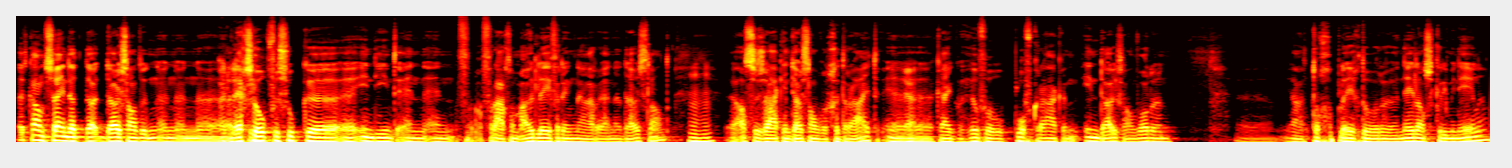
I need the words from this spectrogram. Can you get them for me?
Het kan zijn dat Du- Duitsland een, een, een eh, rechtshulpverzoek eh, eh, indient en, en vraagt om uitlevering naar, eh, naar Duitsland. Eh, als de zaak in Duitsland wordt gedraaid. eh Ja. Kijk, heel veel plofkraken in Duitsland worden eh, ja, toch gepleegd door eh, Nederlandse criminelen.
